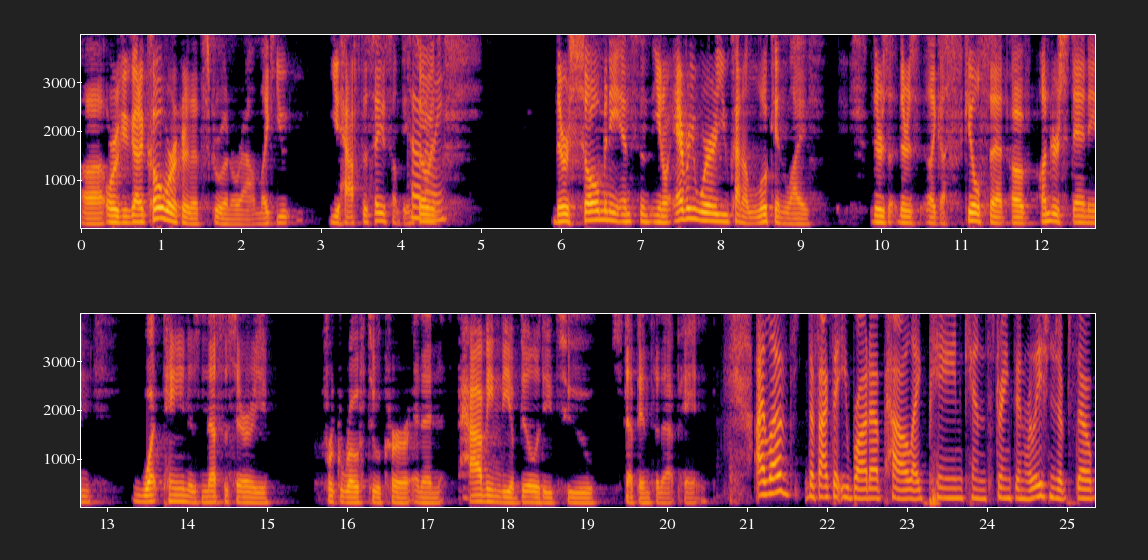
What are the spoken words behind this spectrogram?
Uh, or if you've got a coworker that's screwing around, like you you have to say something. Totally. So it's there's so many instances, you know, everywhere you kind of look in life, there's there's like a skill set of understanding what pain is necessary for growth to occur and then having the ability to step into that pain. I loved the fact that you brought up how like pain can strengthen relationships. So,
